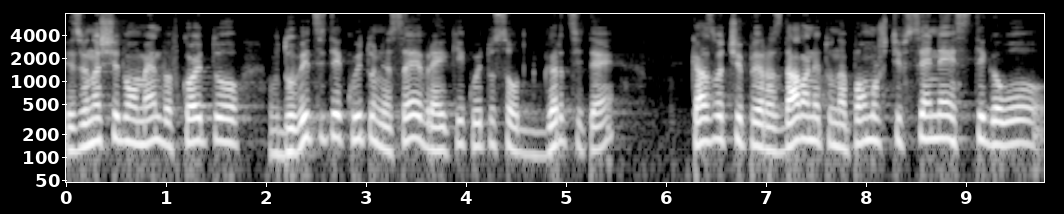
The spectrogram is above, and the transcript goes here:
изведнъж идва момент, в който вдовиците, които не са еврейки, които са от гърците, казват, че при раздаването на помощи все не е стигало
